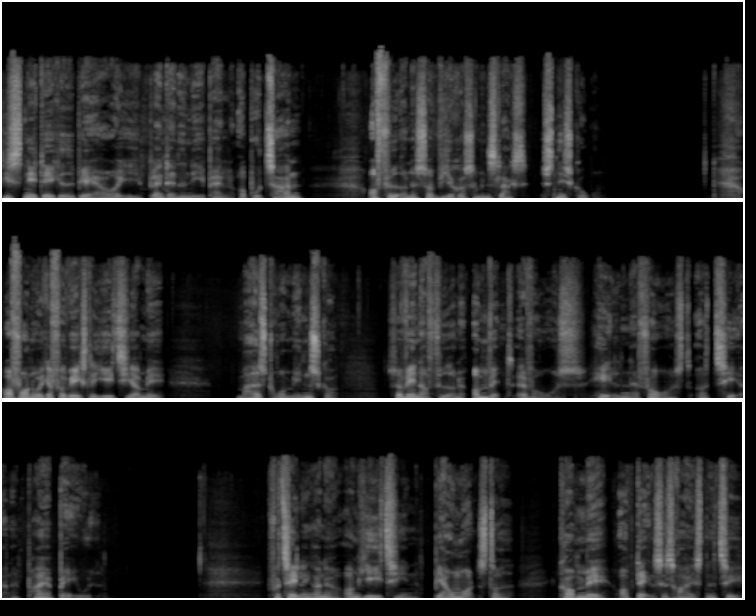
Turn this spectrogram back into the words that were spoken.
de snedækkede bjerge i blandt andet Nepal og Bhutan, og fødderne så virker som en slags snesko. Og for nu ikke at forveksle yetier med meget store mennesker, så vender fødderne omvendt af vores. Hælen er forrest, og tæerne peger bagud. Fortællingerne om Yetien, bjergmonstret, kom med opdagelsesrejsende til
